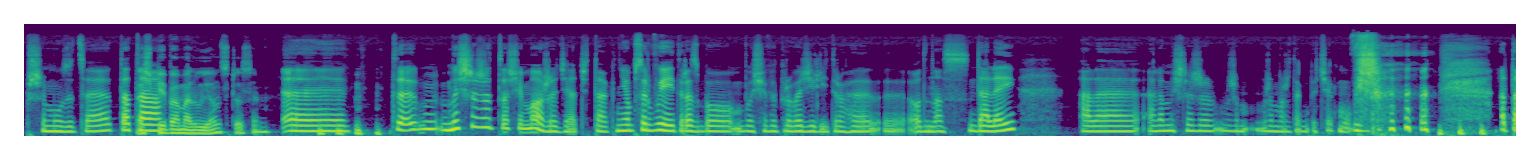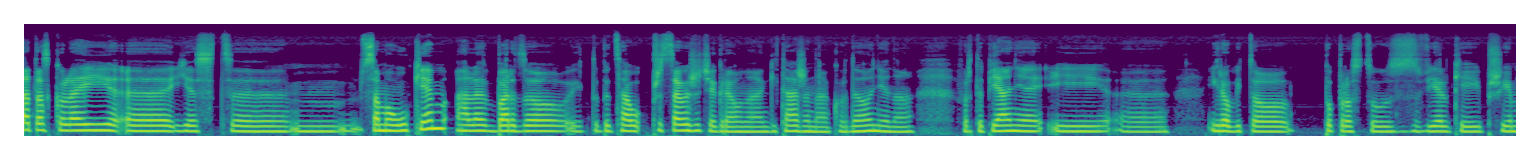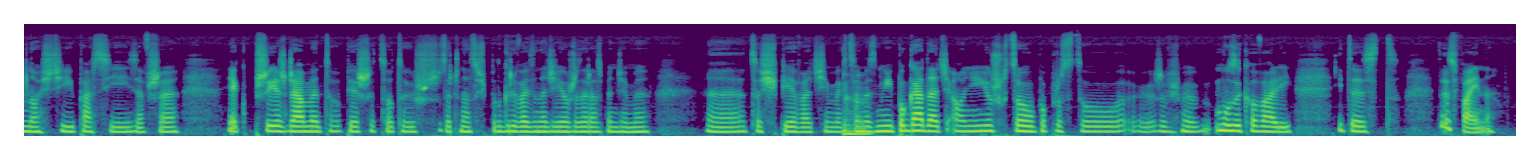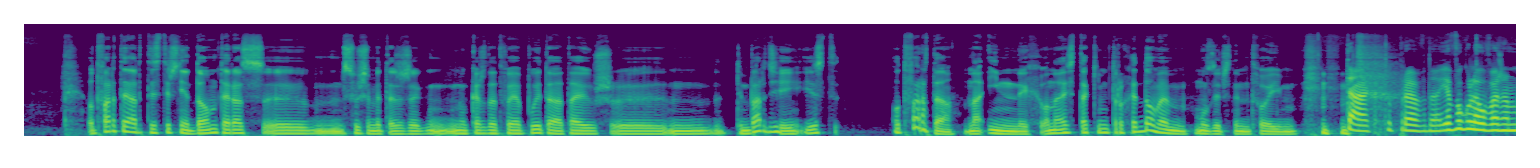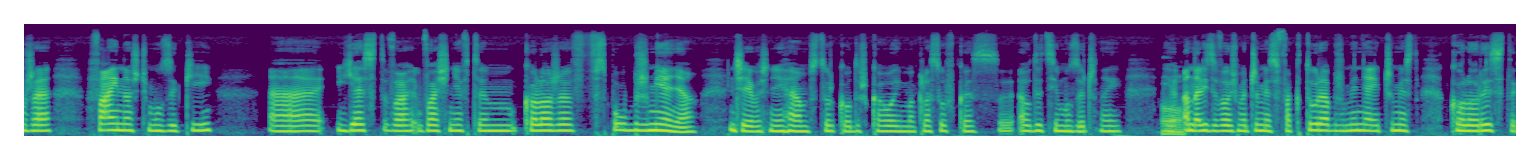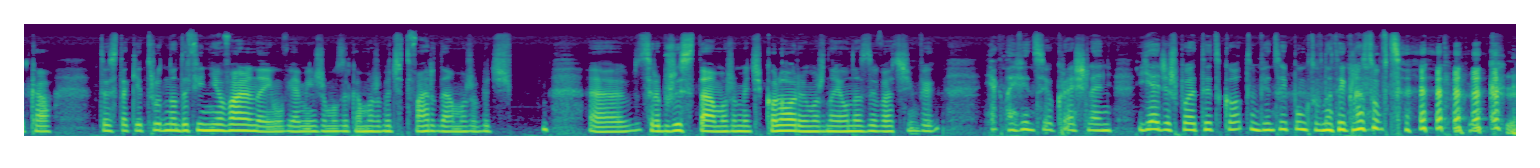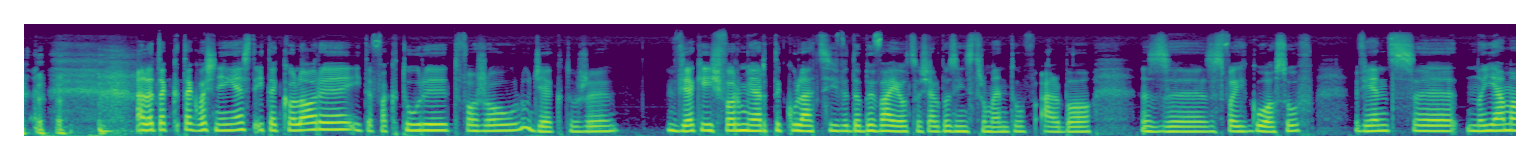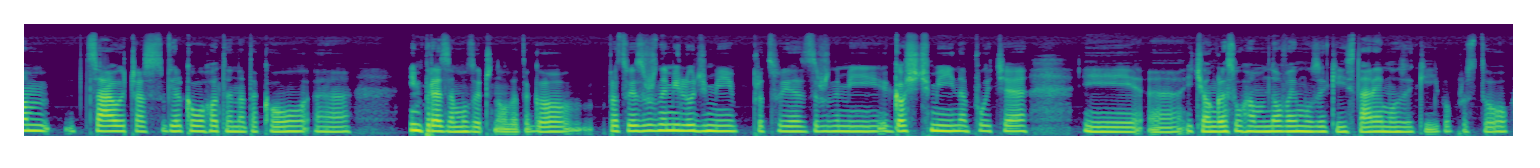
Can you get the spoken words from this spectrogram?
przy muzyce. Tata, A śpiewa malując czasem? E, te, myślę, że to się może dziać, tak. Nie obserwuję jej teraz, bo, bo się wyprowadzili trochę e, od nas dalej ale, ale myślę, że, że, że może tak być, jak mówisz. A tata z kolei e, jest e, samoukiem, ale bardzo jak gdyby cał, przez całe życie grał na gitarze, na akordeonie, na fortepianie i, e, i robi to po prostu z wielkiej przyjemności i pasji. Zawsze jak przyjeżdżamy, to pierwsze co, to już zaczyna coś podgrywać z nadzieją, że zaraz będziemy E, coś śpiewać i my chcemy Aha. z nimi pogadać, a oni już chcą po prostu, e, żebyśmy muzykowali. I to jest, to jest fajne. Otwarty artystycznie dom. Teraz y, słyszymy też, że no, każda twoja płyta, a ta już y, tym bardziej jest otwarta na innych. Ona jest takim trochę domem muzycznym twoim. Tak, to prawda. Ja w ogóle uważam, że fajność muzyki E, jest właśnie w tym kolorze współbrzmienia. Dzisiaj właśnie jechałam z córką do szkoły i ma klasówkę z audycji muzycznej. Analizowałyśmy, czym jest faktura brzmienia i czym jest kolorystyka. To jest takie trudno definiowalne i mówiła mi, że muzyka może być twarda, może być srebrzysta, może mieć kolory, można ją nazywać. I mówię, jak najwięcej określeń, jedziesz poetycko, tym więcej punktów na tej klasówce. Tak. Ale tak, tak właśnie jest i te kolory i te faktury tworzą ludzie, którzy w jakiejś formie artykulacji wydobywają coś albo z instrumentów, albo z, ze swoich głosów. Więc e, no ja mam cały czas wielką ochotę na taką e, imprezę muzyczną, dlatego pracuję z różnymi ludźmi, pracuję z różnymi gośćmi na płycie i, e, i ciągle słucham nowej muzyki, starej muzyki i po prostu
